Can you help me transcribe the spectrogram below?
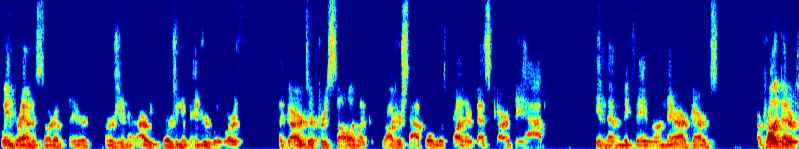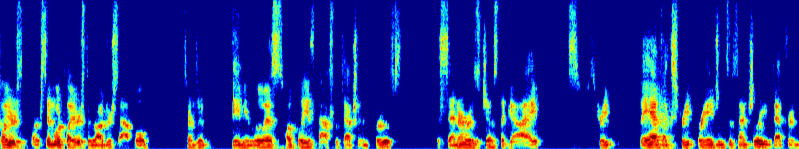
Duane Brown is sort of their version or our version of Andrew Whitworth. The guards are pretty solid. Like Roger Saffold was probably their best guard they had in the McVay run there. Our guards are probably better players or similar players to Roger Saffold in terms of Damien Lewis. Hopefully his pass protection improves. The center is just the guy. Straight, they have like street free agents essentially, veteran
